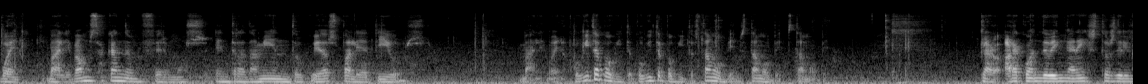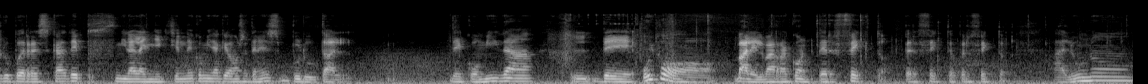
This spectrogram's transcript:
Bueno, vale, vamos sacando enfermos en tratamiento, cuidados paliativos. Vale, bueno, poquito a poquito, poquito a poquito. Estamos bien, estamos bien, estamos bien. Claro, ahora cuando vengan estos del grupo de rescate, mira, la inyección de comida que vamos a tener es brutal. De comida, de... ¡Uy, po! Vale, el barracón, perfecto, perfecto, perfecto. Al uno...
